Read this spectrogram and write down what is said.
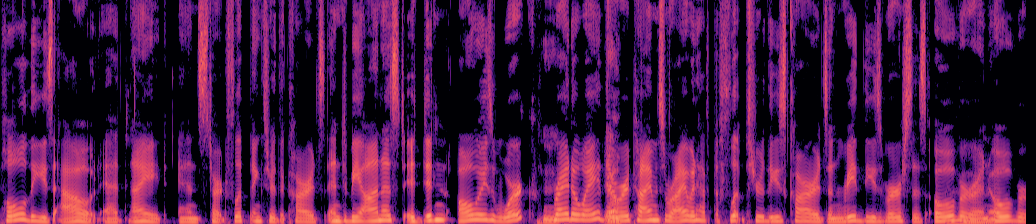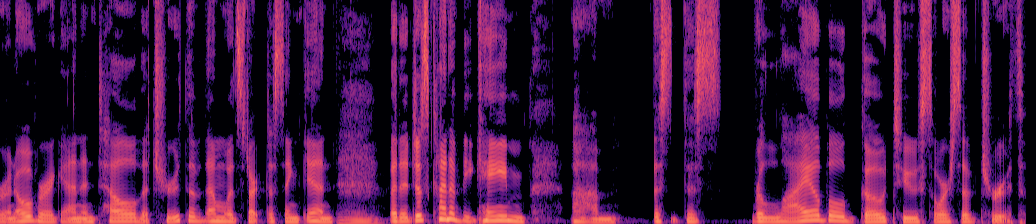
pull these out at night and start flipping through the cards. And to be honest, it didn't always work Hmm. right away. There Yeah. were times where I would have to flip through these cards and read these verses over and Mm. over and over again until the truth of them would start to sink in Mm, but it just kind of became um, this this reliable go-to source of truth.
